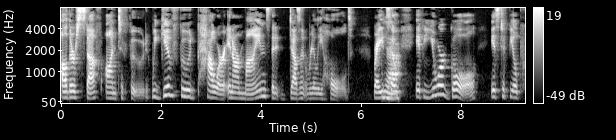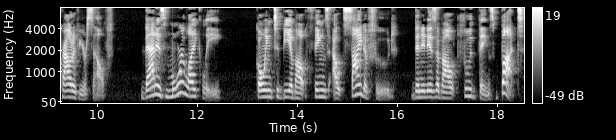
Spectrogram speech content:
other stuff onto food. We give food power in our minds that it doesn't really hold, right? Yeah. So if your goal is to feel proud of yourself, that is more likely going to be about things outside of food than it is about food things. But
